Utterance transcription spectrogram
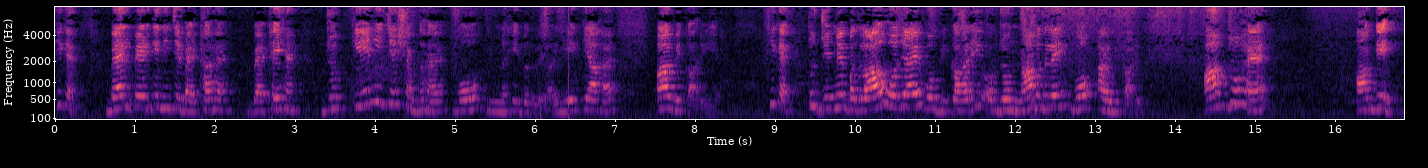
ठीक है? बैल पेड़ के नीचे बैठा है, बैठे हैं। जो के नीचे शब्द है, वो नहीं बदलेगा। ये क्या है? अविकारी है। ठीक है? तो जिनमें बदलाव हो जाए, वो विकारी, और जो ना बदले, वो अविकारी। आप जो है, आगे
